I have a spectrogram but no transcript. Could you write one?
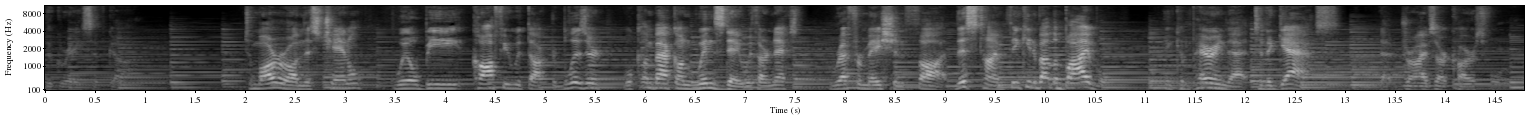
the grace of God. Tomorrow on this channel will be Coffee with Dr. Blizzard. We'll come back on Wednesday with our next Reformation thought, this time thinking about the Bible and comparing that to the gas that drives our cars forward.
